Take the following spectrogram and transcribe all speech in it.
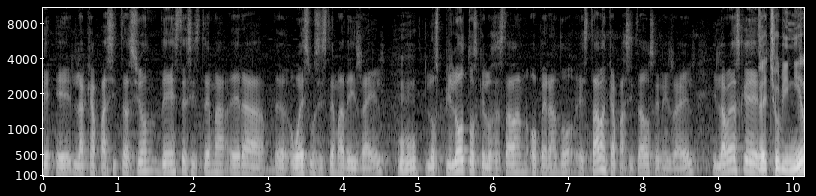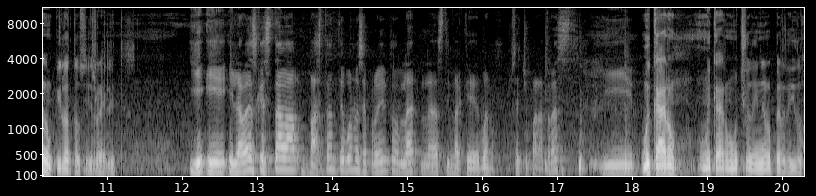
Eh, la capacitación de este sistema era eh, o es un sistema de Israel. Ujú. Los pilotos que los estaban operando estaban capacitados en Israel. Y la verdad es que De hecho, vinieron pilotos israelitas. y, y- y la verdad es que estaba bastante bueno ese proyecto. lá- lástima que, bueno, se echó para atrás. Y Muy caro, muy caro, mucho dinero perdido.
